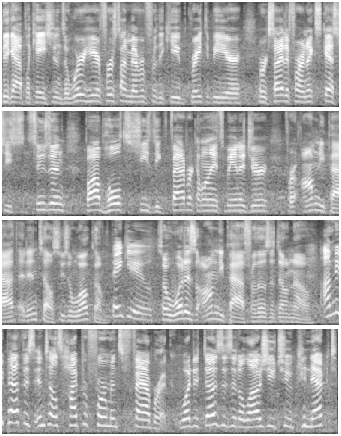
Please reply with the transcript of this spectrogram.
big applications. And we're here, first time ever for theCUBE. Great to be here. We're excited for our next guest. She's Susan Bobholz. She's the Fabric Alliance Manager for OmniPath at Intel. Susan, welcome. Thank you. So what is OmniPath for those that don't know? OmniPath is Intel's high performance fabric. What it does is it allows you to connect connect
